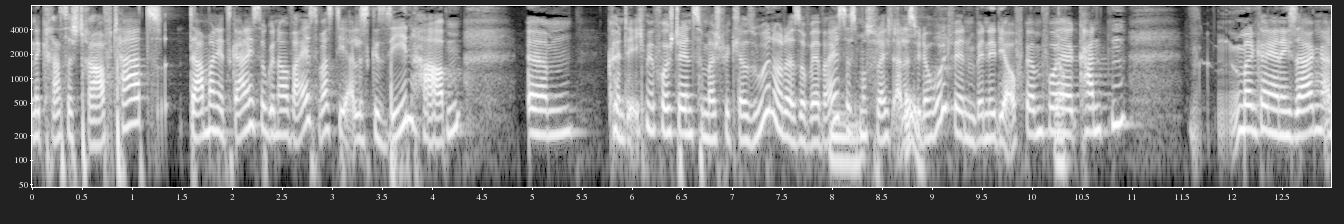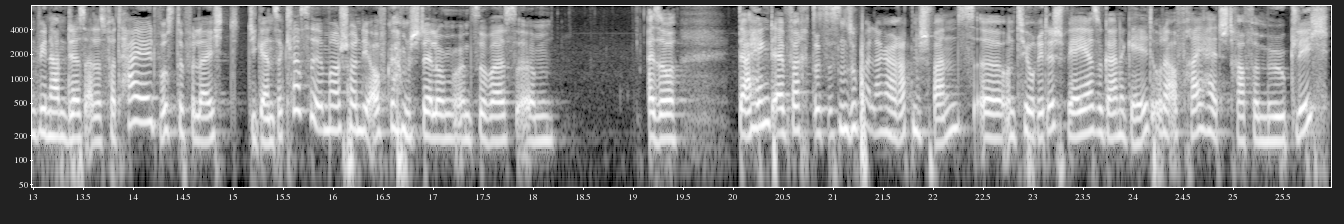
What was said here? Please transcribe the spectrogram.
eine krasse Straftat, da man jetzt gar nicht so genau weiß, was die alles gesehen haben. Ähm, könnte ich mir vorstellen, zum Beispiel Klausuren oder so, wer weiß, das mhm. muss vielleicht alles oh. wiederholt werden, wenn die die Aufgaben vorher ja. kannten. Man kann ja nicht sagen, an wen haben die das alles verteilt, wusste vielleicht die ganze Klasse immer schon die Aufgabenstellung und sowas. Ähm, also da hängt einfach, das ist ein super langer Rattenschwanz äh, und theoretisch wäre ja sogar eine Geld- oder auch Freiheitsstrafe möglich.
